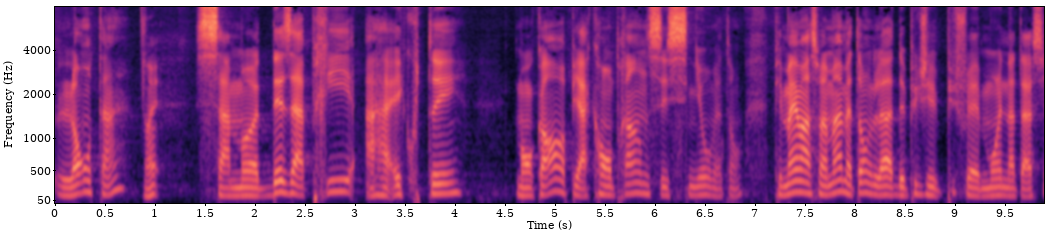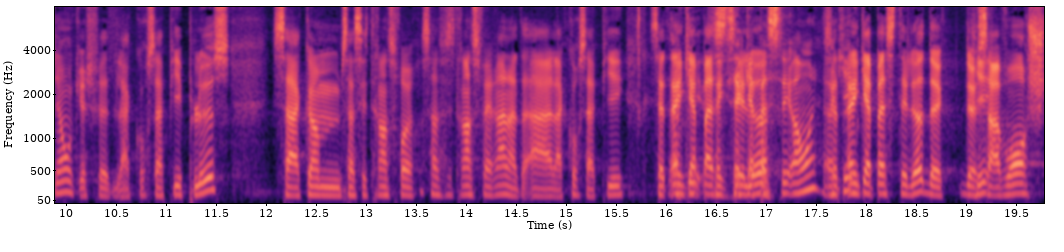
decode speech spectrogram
longtemps, Ouais. ça m'a désappris à écouter mon corps puis à comprendre ses signaux, mettons. Puis même en ce moment, mettons, là, depuis que j'ai je fais moins de natation, que je fais de la course à pied plus, ça a comme ça s'est transféré, ça s'est transféré à la, à la course à pied. Cette OK. Fait que cette incapacité-là, capacité- Ah ouais? cette de, savoir je suis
